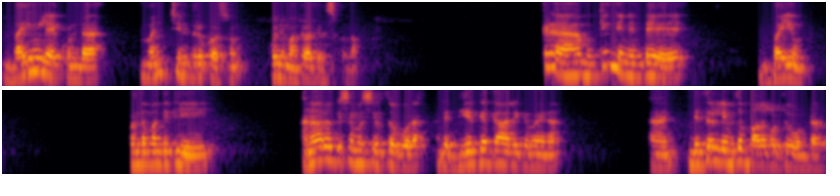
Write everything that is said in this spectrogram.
భయం లేకుండా మంచి నిద్ర కోసం కొన్ని మంత్రాలు తెలుసుకుందాం. ఇక్కడ ముఖ్యంగా ఏంటంటే భయం. కొంతమందికి అనారోగ్య సమస్యలతో కూడా అంటే దీర్ఘకాలికమైన నిద్రలేమితో బాధపడుతూ ఉంటారు.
